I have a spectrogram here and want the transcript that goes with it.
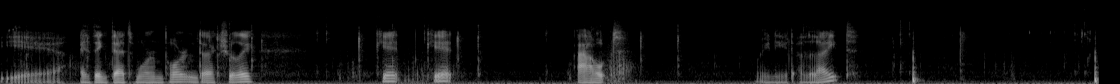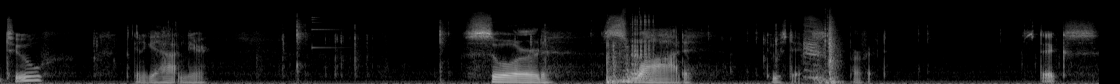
Yeah, I think that's more important actually. Get, get out. We need a light. Two. It's gonna get hot in here. Sword. Swad. Two sticks. Perfect. Sticks.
